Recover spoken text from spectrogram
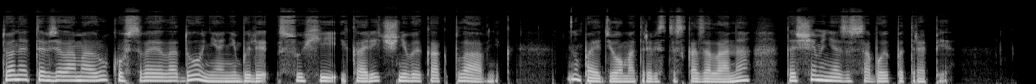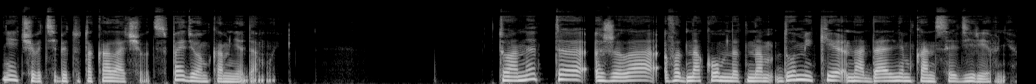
Туанетта взяла мою руку в свои ладони, они были сухие и коричневые, как плавник. «Ну, пойдем», — отрывисто сказала она, тащи меня за собой по тропе. «Нечего тебе тут околачиваться, пойдем ко мне домой». Туанетта жила в однокомнатном домике на дальнем конце деревни.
